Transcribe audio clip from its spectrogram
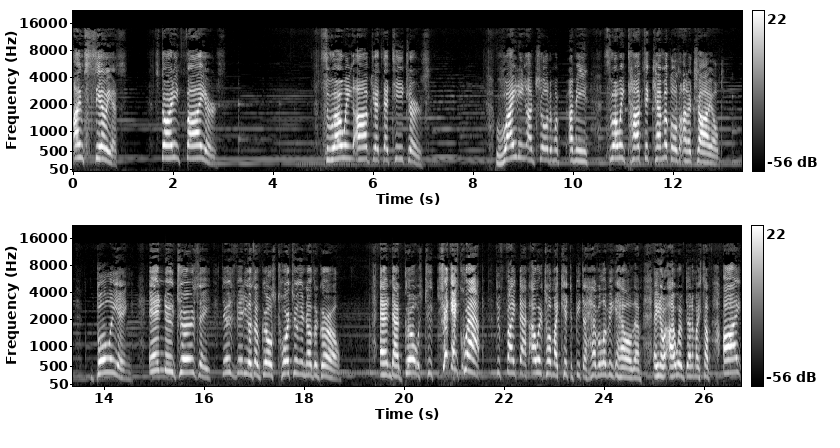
I'm serious. Starting fires. Throwing objects at teachers. Writing on children I mean, throwing toxic chemicals on a child. Bullying. In New Jersey, there's videos of girls torturing another girl. And that girl was too chicken crap to fight back. I would have told my kid to beat the hell living hell out of them. And you know, I would have done it myself. I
